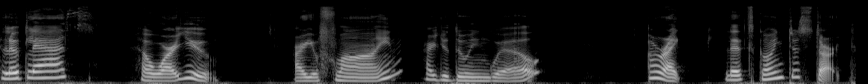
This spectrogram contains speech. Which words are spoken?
Hello class, how are you? Are you fine? Are you doing well? Alright, let's going to start.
